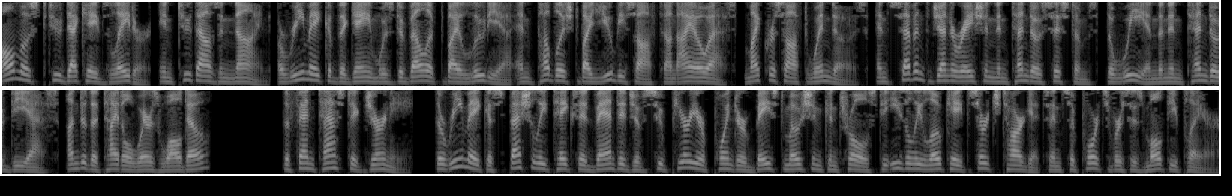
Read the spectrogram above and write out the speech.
Almost two decades later, in 2009, a remake of the game was developed by Ludia and published by Ubisoft on iOS, Microsoft Windows, and 7th-generation Nintendo systems, the Wii and the Nintendo DS, under the title Where's Waldo? The Fantastic Journey. The remake especially takes advantage of superior pointer-based motion controls to easily locate search targets and supports versus multiplayer.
